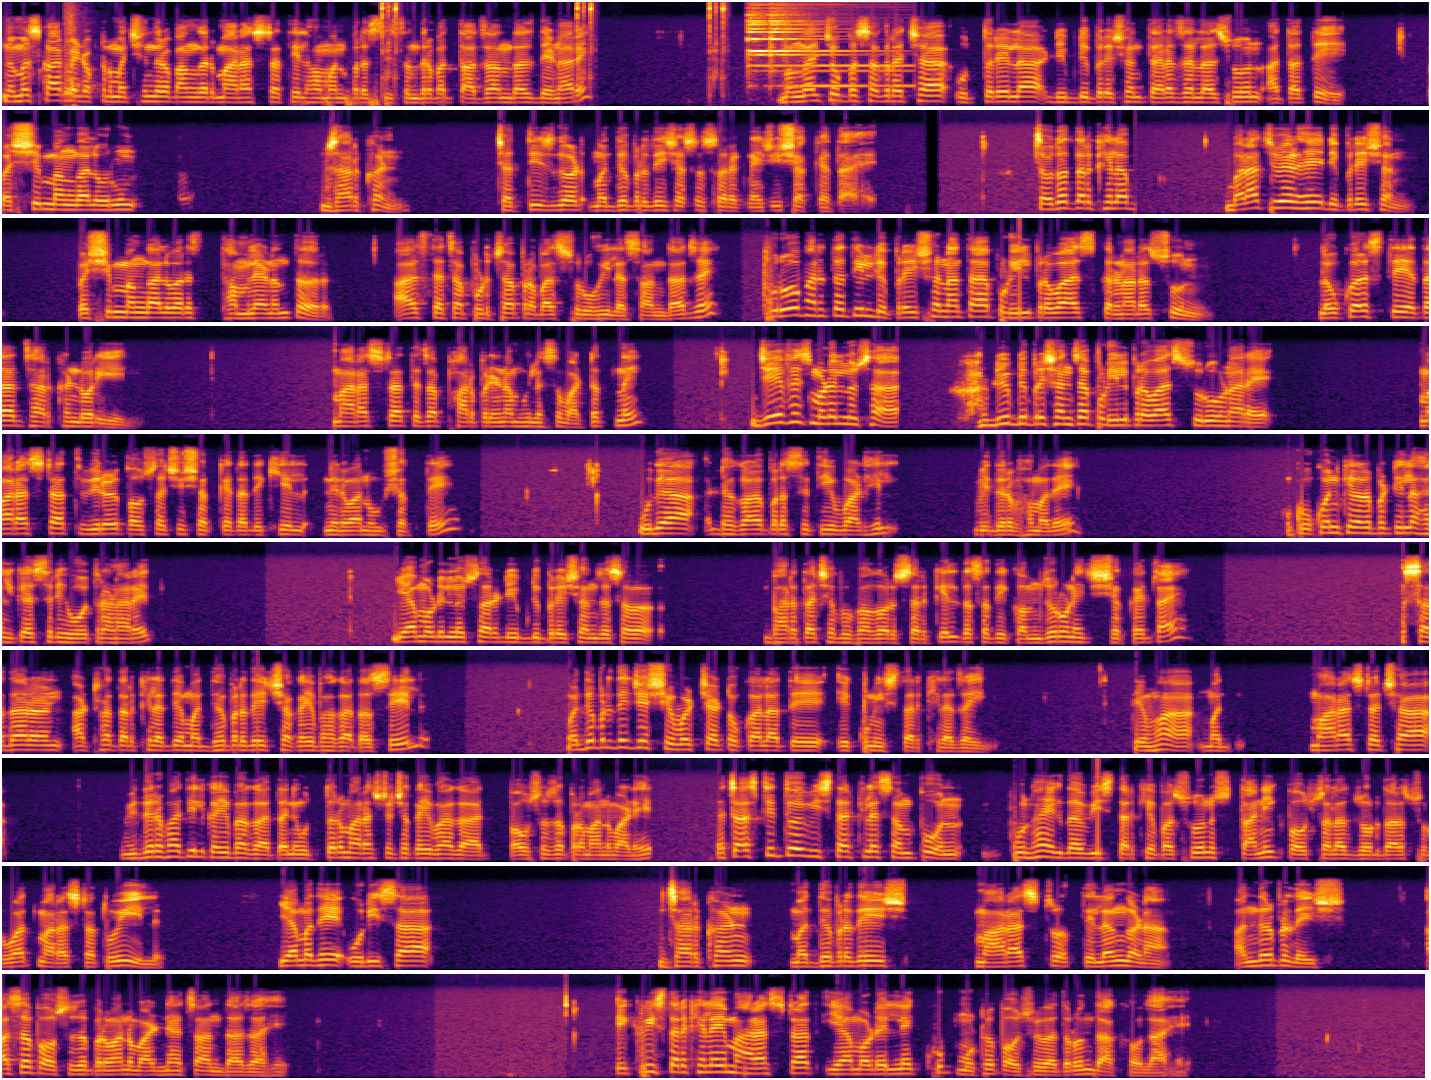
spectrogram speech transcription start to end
नमस्कार मी डॉक्टर मच्छिंद्र बांगर महाराष्ट्रातील हवामान परिस्थिती संदर्भात ताजा अंदाज देणार आहे. बंगालच्या उपसागराच्या उत्तरेला डीप डिप्रेशन तयार झालं असून आता ते पश्चिम बंगालवरून झारखंड छत्तीसगड मध्य प्रदेश असं सरकण्याची शक्यता आहे. चौदा तारखेला बराच वेळ हे डिप्रेशन पश्चिम बंगालवर थांबल्यानंतर आज त्याचा पुढचा प्रवास सुरू होईल असा अंदाज आहे. पूर्व भारतातील डिप्रेशन आता पुढील प्रवास करणार असून लवकरच ते आता झारखंडवर येईल. महाराष्ट्रात त्याचा फार परिणाम होईल असं वाटत नाही. जे एफ एस मॉडेलनुसार डीप डिप्रेशनचा पुढील प्रवास सुरू होणार आहे. महाराष्ट्रात विरळ पावसाची शक्यता देखील निर्माण होऊ शकते. उद्या ढगाळ परिस्थिती वाढेल विदर्भामध्ये. कोकण किनारपट्टीला हलक्या सरी होत राहणार आहेत. या मॉडेलनुसार डीप डिप्रेशन जसं भारताच्या भूभागावर सरकेल तसं ते कमजोर होण्याची शक्यता आहे. साधारण अठरा तारखेला ते मध्य प्रदेशच्या काही भागात असेल. मध्य प्रदेशच्या शेवटच्या टोकाला ते एकोणीस तारखेला जाईल. तेव्हा मध महाराष्ट्राच्या विदर्भातील काही भागात आणि उत्तर महाराष्ट्राच्या काही भागात पावसाचं प्रमाण वाढेल. याचं अस्तित्व वीस तारखेला संपून पुन्हा एकदा वीस तारखेपासून स्थानिक पावसाला जोरदार सुरुवात महाराष्ट्रात होईल. यामध्ये ओरिसा झारखंड मध्य प्रदेश महाराष्ट्र तेलंगणा आंध्र प्रदेश असं पावसाचं प्रमाण वाढण्याचा अंदाज आहे. एकवीस तारखेलाही महाराष्ट्रात या मॉडेलने खूप मोठं पावसाळी वातावरण दाखवलं आहे.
